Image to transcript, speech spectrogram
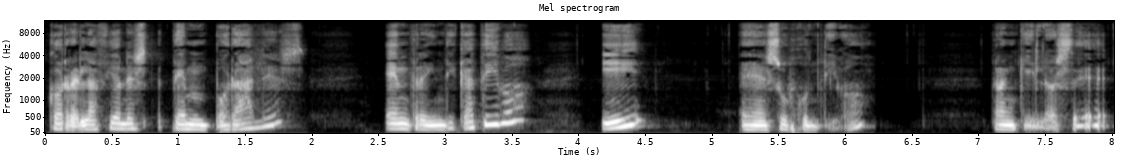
correlaciones temporales entre indicativo y eh, subjuntivo. Tranquilos, ¿eh?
